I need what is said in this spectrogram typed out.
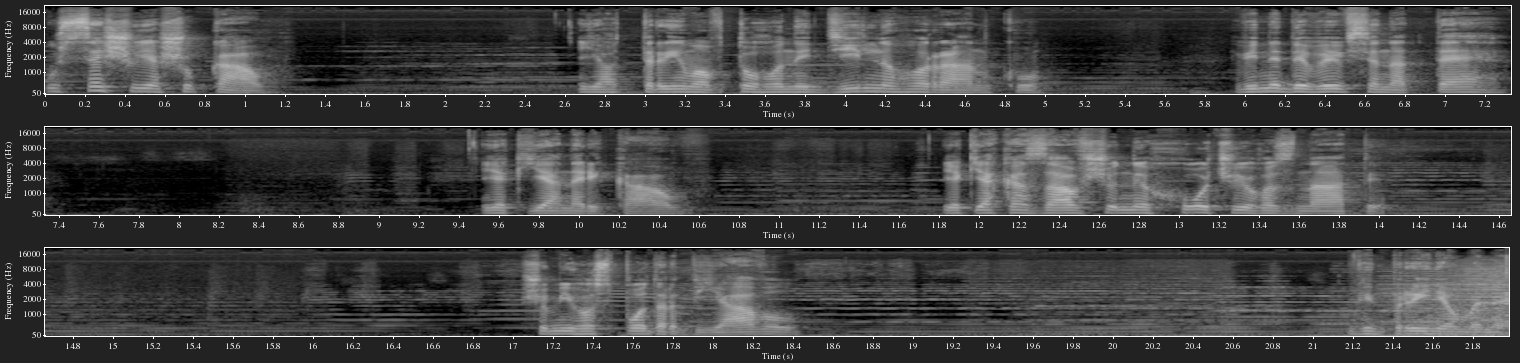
Усе, що я шукав, я отримав того недільного ранку. Він не дивився на те, як я нарікав, як я казав, що не хочу його знати, що мій господар дьявол. Він прийняв мене.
